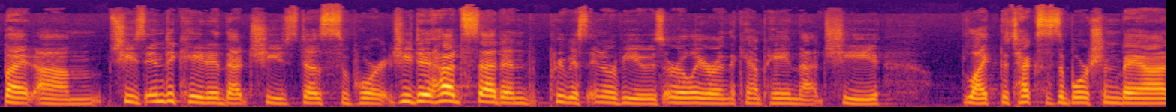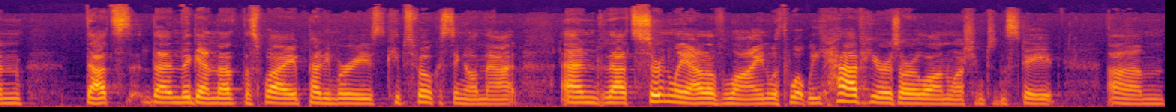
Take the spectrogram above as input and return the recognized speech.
But um, she's indicated that she does support, she did, had said in previous interviews earlier in the campaign that she liked the Texas abortion ban. That's, then again, that, that's why Patty Murray keeps focusing on that. And that's certainly out of line with what we have here as our law in Washington state. Um,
